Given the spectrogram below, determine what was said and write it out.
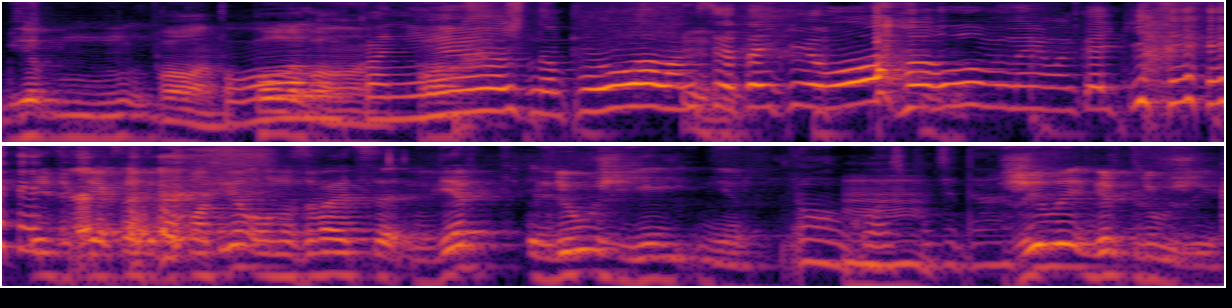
Где, полон. Полон, полон, конечно, полон, все такие, о, умные мы какие. Я, кстати, посмотрел, он называется вертлюжьей нерв. О, господи, да. Жилы вертлюжьи.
